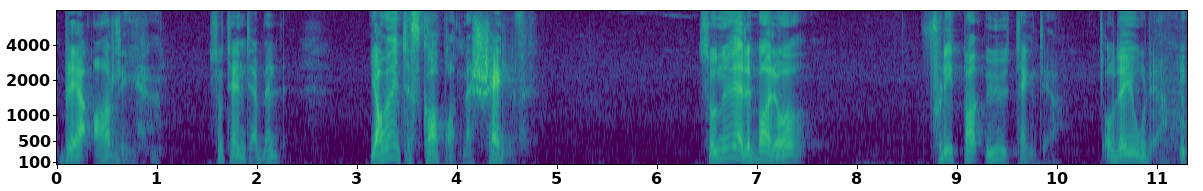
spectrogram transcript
blev jag arg. Så tänkte jag, men jag har inte skapat mig själv. Så nu är det bara att flippa ut, tänkte jag. Och det gjorde jag.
